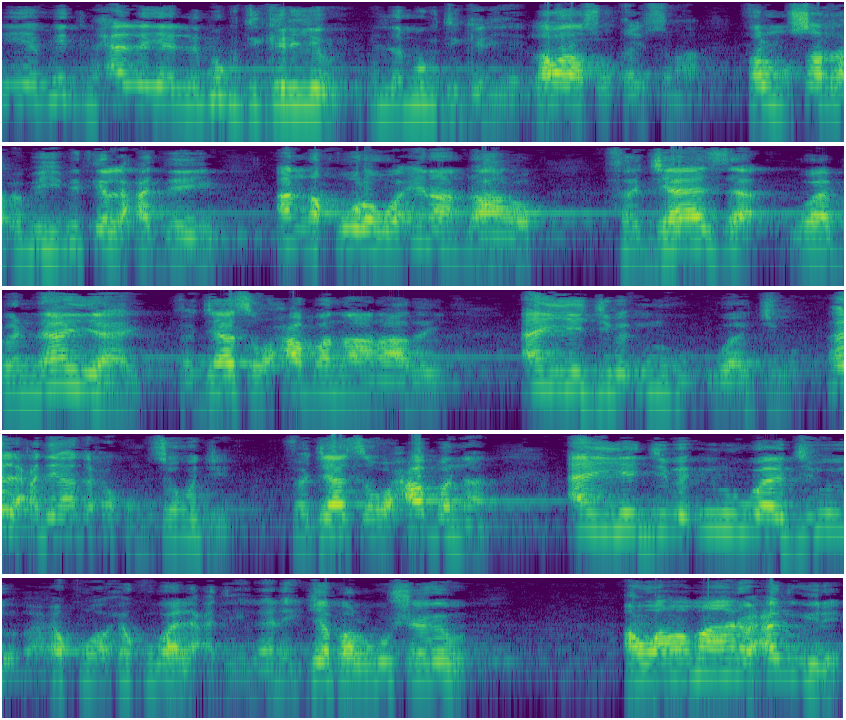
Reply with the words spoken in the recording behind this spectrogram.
iyo mid maxaa leeyaha la mugdigeliye mid la mugdigeliyey labadaas u qaybsamaa falmusaraxu bihi midka la cadeeyey an naquula waa inaan dhahno fajaaza waa banaan yahay fajaaza waxaa banaanaaday an yajiba inuu waajibo hal cadeey hadda xukunka sooma jeed fajaasa waxaa banaan an yajiba inuu waajibo xukun waa la cadeeyey lan ijaab baa lagu sheegay aw ama maahane waxaa lagu yidhi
